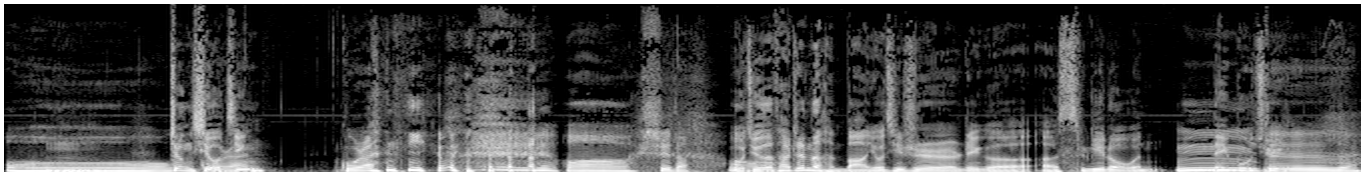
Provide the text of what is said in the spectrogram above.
哦，郑秀晶果然，你 哦，是的，我觉得哦他真的很棒，尤其是这个呃《l o n 嗯那部剧，对对对对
